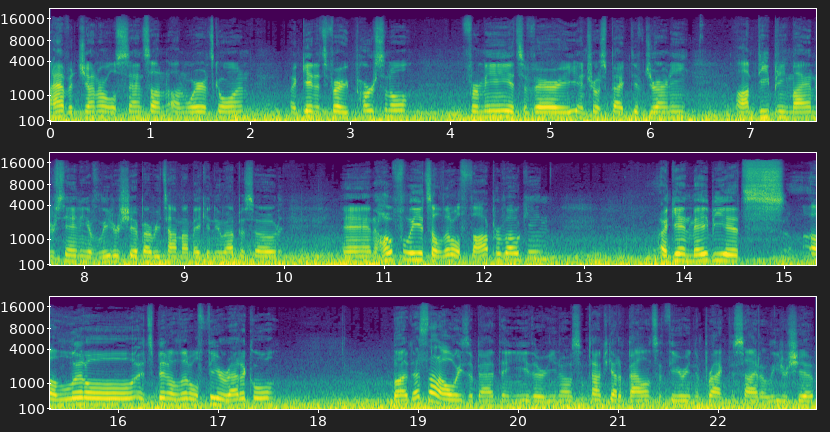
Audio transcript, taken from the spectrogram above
I have a general sense on, on where it's going. Again, it's very personal for me. It's a very introspective journey. I'm deepening my understanding of leadership every time I make a new episode. And hopefully it's a little thought provoking. Again, maybe it's a little, it's been a little theoretical, but that's not always a bad thing either. You know, sometimes you got to balance the theory and the practice side of leadership.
